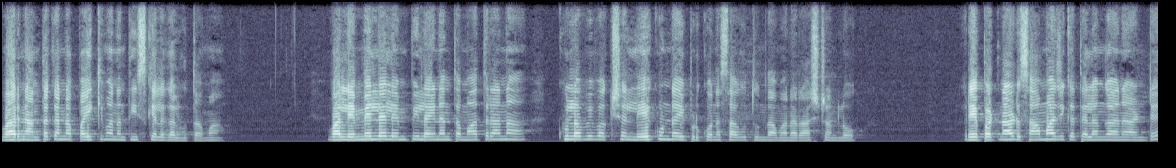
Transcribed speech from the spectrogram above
వారిని అంతకన్నా పైకి మనం తీసుకెళ్ళగలుగుతామా? వాళ్ళు ఎమ్మెల్యేలు ఎంపీలు అయినంత మాత్రాన కుల వివక్ష లేకుండా ఇప్పుడు కొనసాగుతుందా మన రాష్ట్రంలో? రేపటి నాడు సామాజిక తెలంగాణ అంటే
